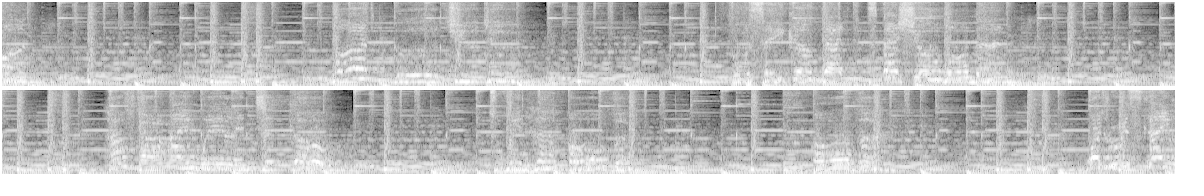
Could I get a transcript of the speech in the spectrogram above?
What would you do for the sake of that special woman? How far are you willing to go to win her over? Over. What risk are you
